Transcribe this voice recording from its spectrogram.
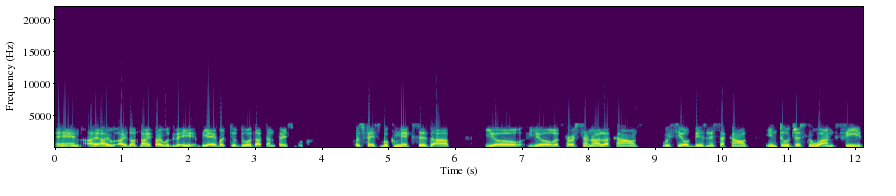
And I, I, I don't know if I would be, be able to do that on Facebook because Facebook mixes up your your personal account with your business account into just one feed,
